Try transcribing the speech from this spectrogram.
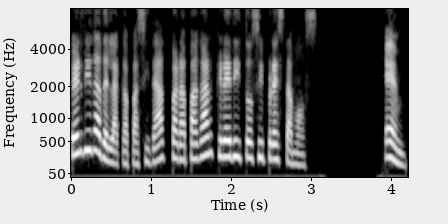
Pérdida de la capacidad para pagar créditos y préstamos. M.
